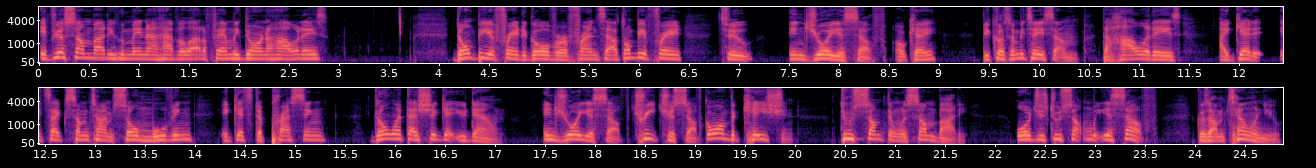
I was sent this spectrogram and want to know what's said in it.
if you're somebody who may not have a lot of family during the holidays, don't be afraid to go over a friend's house. Don't be afraid to enjoy yourself, okay? Because let me tell you something. The holidays, I get it. It's like sometimes so moving, it gets depressing. Don't let that shit get you down. Enjoy yourself. Treat yourself. Go on vacation. Do something with somebody. Or just do something with yourself. Because I'm telling you,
